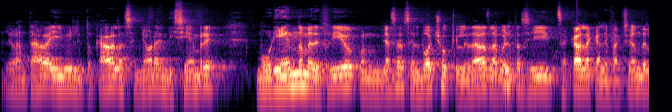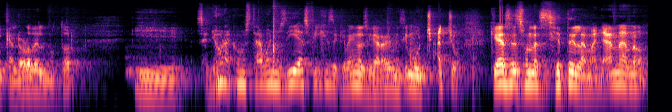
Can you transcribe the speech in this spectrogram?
me levantaba y le tocaba a la señora en diciembre, muriéndome de frío, con, ya sabes, el bocho que le dabas la vuelta así, sacaba la calefacción del calor del motor. Y, señora, ¿cómo está? Buenos días, fíjese que vengo de cigarro. Y me dice, muchacho, ¿qué haces? Son las 7 de la mañana, ¿no?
